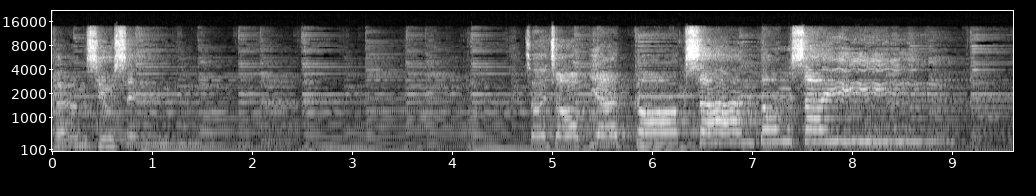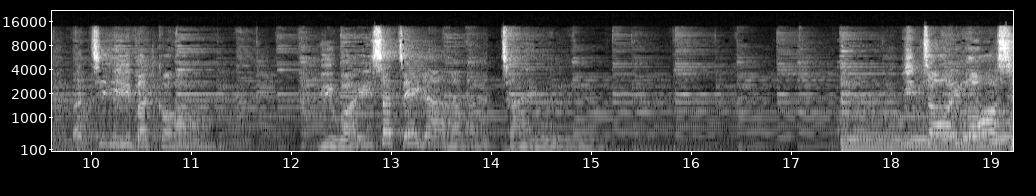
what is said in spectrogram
享笑声。在昨日各散东西，不知不觉如遗失这一切。在我说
